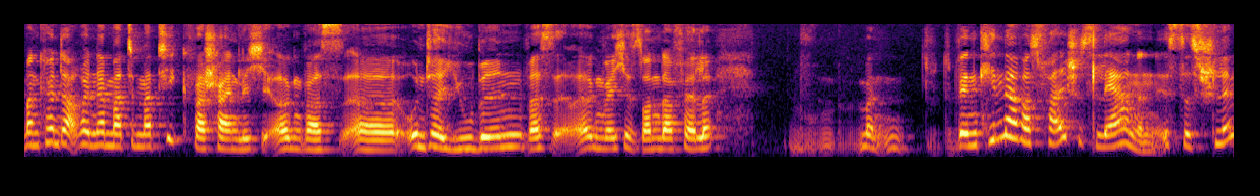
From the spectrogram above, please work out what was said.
man könnte auch in der Mathematik wahrscheinlich irgendwas äh, unterjubeln, was irgendwelche Sonderfälle. Man, wenn Kinder was Falsches lernen, ist das schlimm?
